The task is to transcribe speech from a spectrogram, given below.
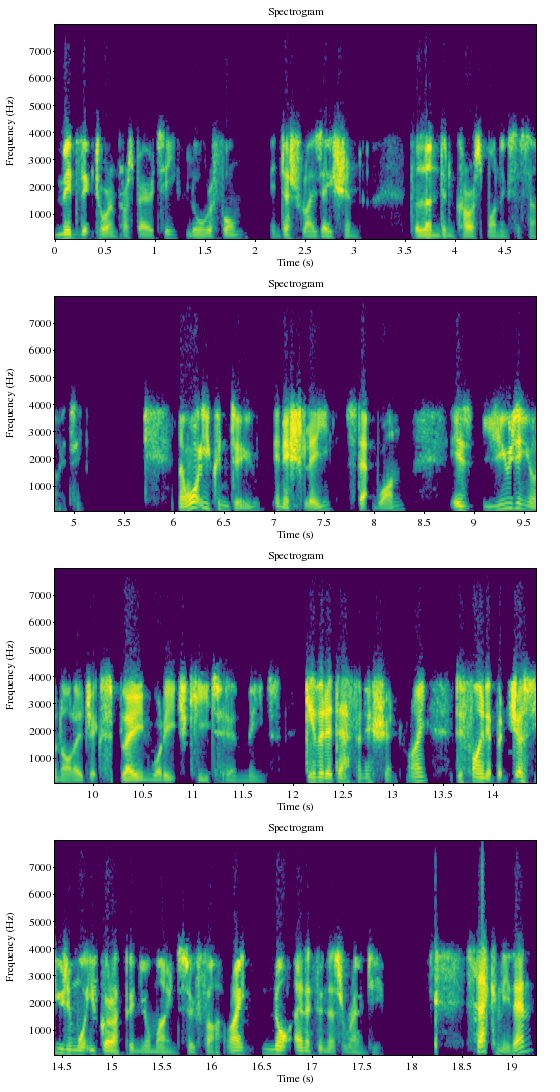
mid-Victorian prosperity, law reform, industrialization, the London Corresponding Society. Now, what you can do initially, step one, is using your knowledge, explain what each key term means. Give it a definition, right? Define it, but just using what you've got up in your mind so far, right? Not anything that's around you. Secondly, then,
